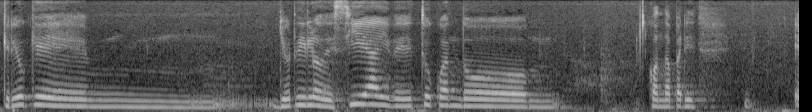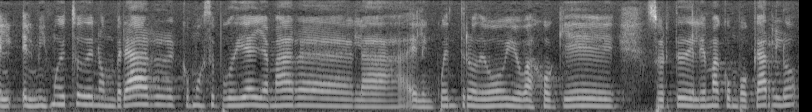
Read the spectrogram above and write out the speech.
creo que mmm, Jordi lo decía y de hecho cuando, cuando apareció el, el, mismo hecho de nombrar cómo se podía llamar la, el encuentro de hoy o bajo qué suerte de lema convocarlo,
